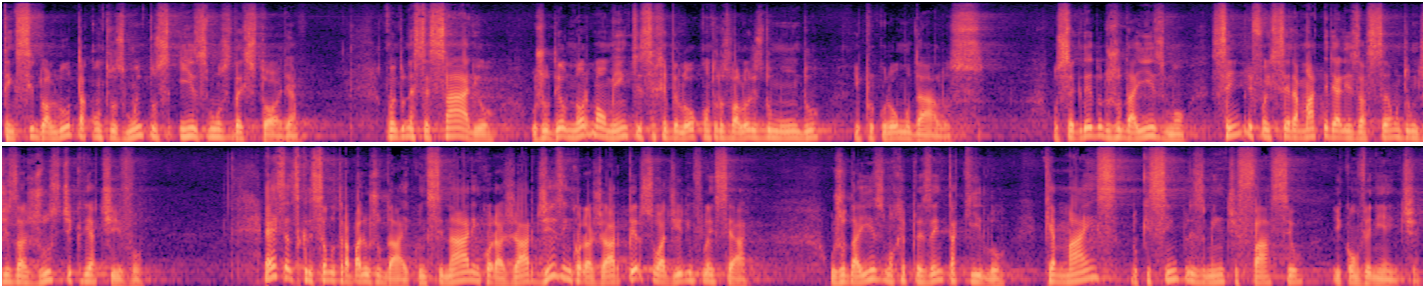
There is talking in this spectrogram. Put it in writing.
tem sido a luta contra os muitos ismos da história. Quando necessário, o judeu normalmente se rebelou contra os valores do mundo e procurou mudá-los. O segredo do judaísmo sempre foi ser a materialização de um desajuste criativo. Essa é a descrição do trabalho judaico: ensinar, encorajar, desencorajar, persuadir, influenciar. O judaísmo representa aquilo que é mais do que simplesmente fácil e conveniente.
